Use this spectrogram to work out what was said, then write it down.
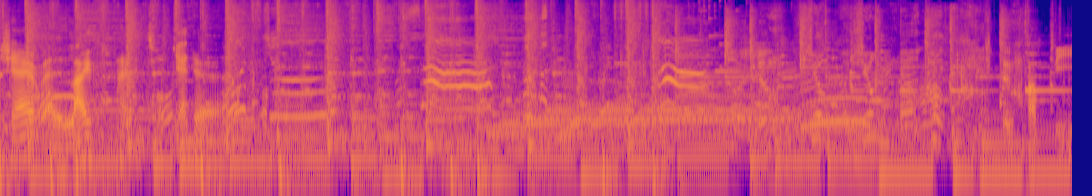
Share a lifetime together. Little puppy.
